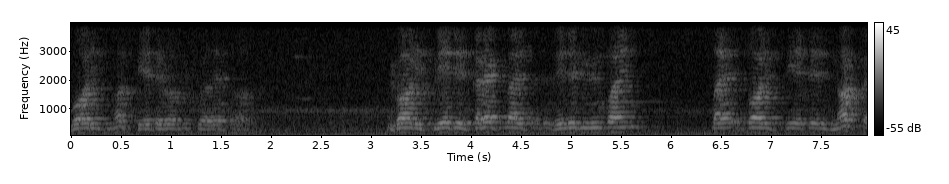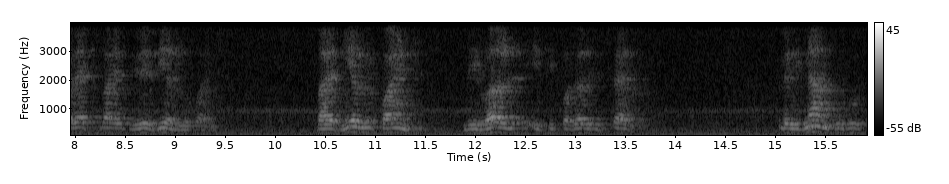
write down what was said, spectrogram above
God is not created of this world at all. God is created correct by relative viewpoint, by God is created not correct by real viewpoint. By real viewpoint, the world is the puzzle itself. એટલે વિજ્ઞાન જગત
